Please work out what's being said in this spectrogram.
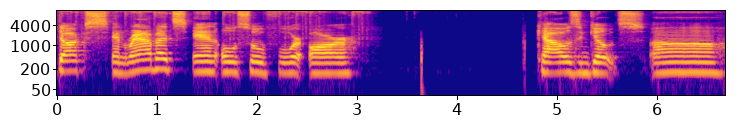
ducks, and rabbits, and also for our cows and goats. Uh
